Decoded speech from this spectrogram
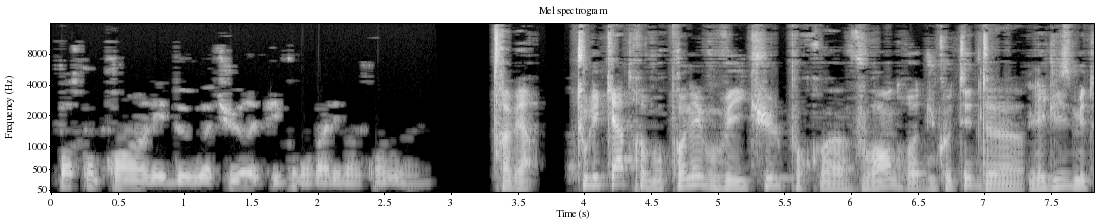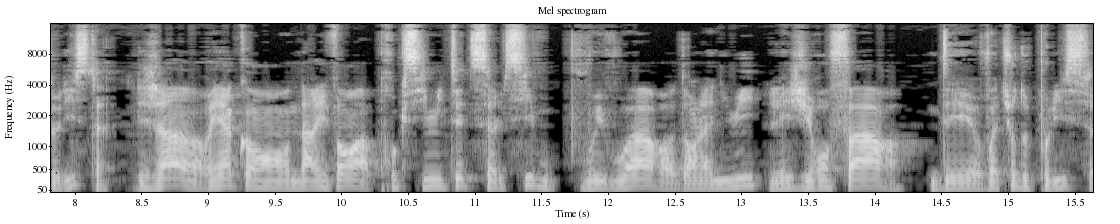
Je pense qu'on prend les deux voitures et puis qu'on va aller dans le coin. euh. Très bien. Tous les quatre, vous prenez vos véhicules pour euh, vous rendre du côté de l'église méthodiste. Déjà, euh, rien qu'en arrivant à proximité de celle-ci, vous pouvez voir euh, dans la nuit les gyrophares des voitures de police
